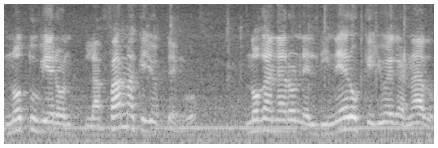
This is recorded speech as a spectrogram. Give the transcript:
no tuvieron la fama que yo tengo, no ganaron el dinero que yo he ganado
